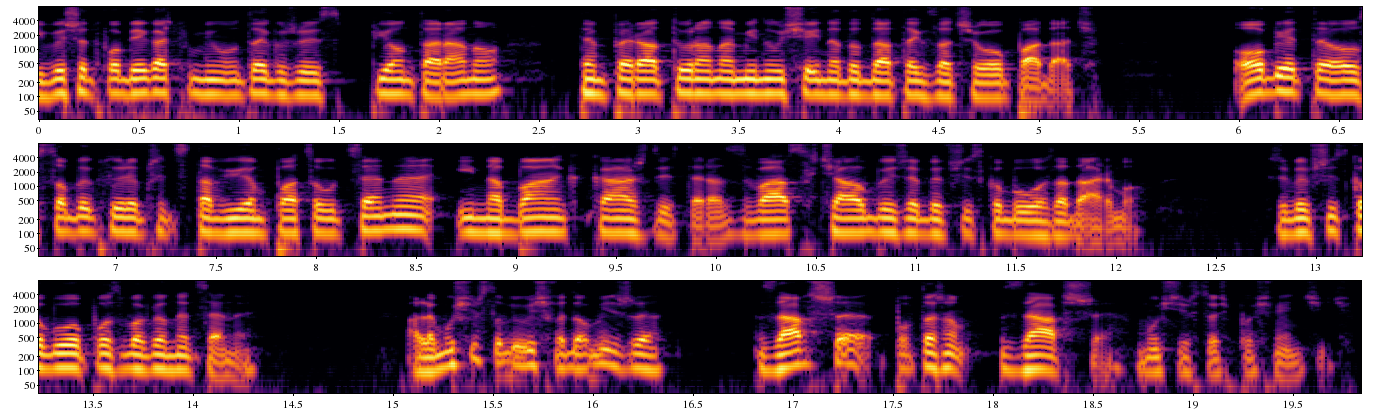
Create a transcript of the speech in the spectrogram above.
i wyszedł pobiegać pomimo tego, że jest piąta rano, temperatura na minusie i na dodatek zaczęło padać. Obie te osoby, które przedstawiłem, płacą cenę i na bank każdy teraz z Was chciałby, żeby wszystko było za darmo. Żeby wszystko było pozbawione ceny. Ale musisz sobie uświadomić, że zawsze, powtarzam, zawsze musisz coś poświęcić.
